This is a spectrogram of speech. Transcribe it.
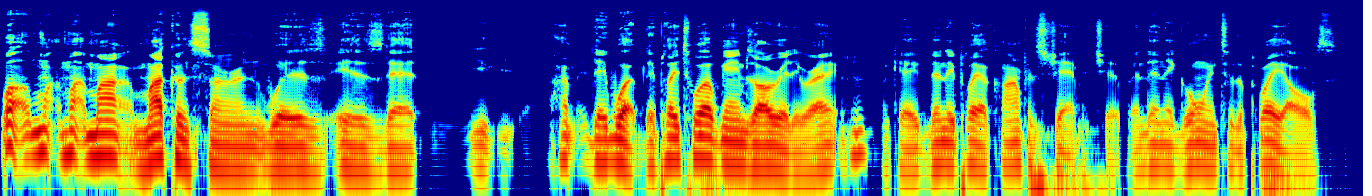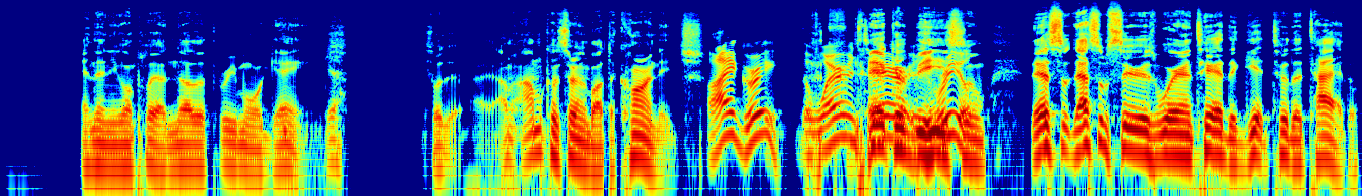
Well, my my my, my concern was is that you, you- how many- they what they play twelve games already, right? Mm-hmm. Okay, then they play a conference championship, and then they go into the playoffs, and then you're gonna play another three more games. Yeah. So I'm, I'm concerned about the carnage. I agree. The wear and There tear could is be real. some. There's that's some serious wear and tear to get to the title.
